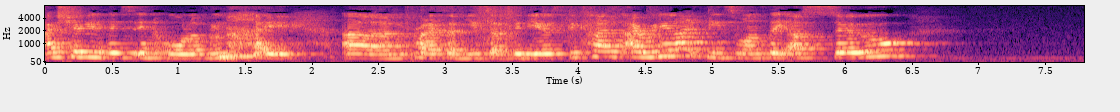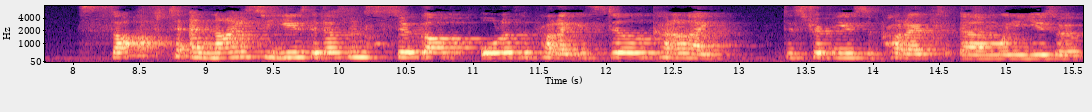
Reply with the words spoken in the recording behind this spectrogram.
I show you this in all of my um, products I've used up videos because I really like these ones. They are so soft and nice to use. It doesn't soak up all of the product. It still kind of like distributes the product um, when you use a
